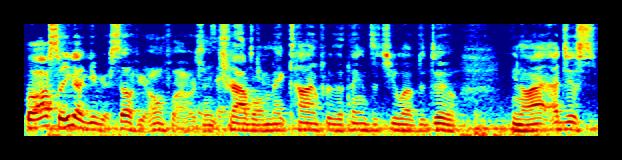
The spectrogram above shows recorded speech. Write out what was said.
But also you got to give yourself your own flowers and travel and make time for the things that you love to do. You know, I, I just,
